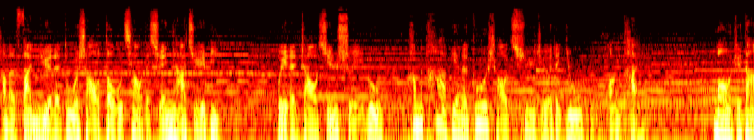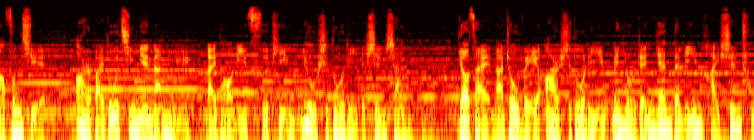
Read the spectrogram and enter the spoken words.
他们翻越了多少陡峭的悬崖绝壁。为了找寻水路，他们踏遍了多少曲折的幽谷荒滩。冒着大风雪，二百多青年男女来到离慈平六十多里的深山，要在那周围二十多里没有人烟的林海深处，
